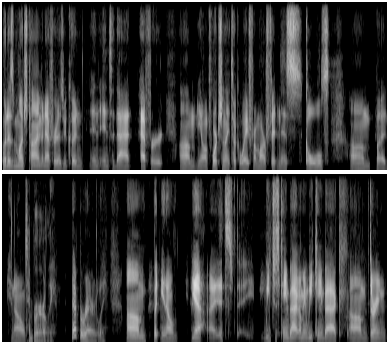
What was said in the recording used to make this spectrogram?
put as much time and effort as we could in, in, into that effort. Um, you know, unfortunately, it took away from our fitness goals. Um, but you know, Temporarily. temporarily. Um, but you know, yeah, it's we just came back. I mean, we came back um, during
